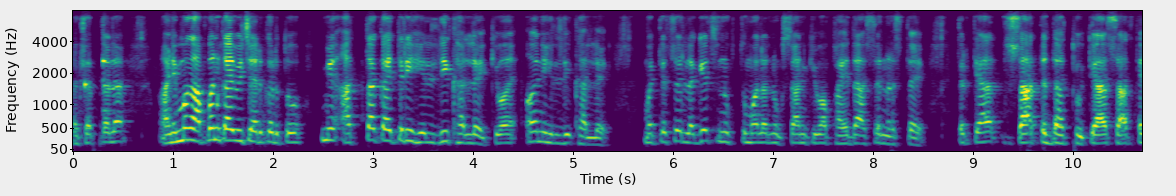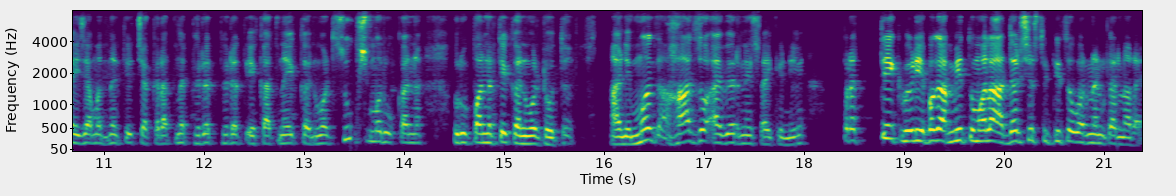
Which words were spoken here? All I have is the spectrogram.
लक्षात आलं? आणि मग आपण काय विचार करतो? मी आत्ता काहीतरी हेल्दी खाल्लंय किंवा अनहेल्दी खाल्लंय. मग त्याचं लगेच नुक तुम्हाला नुकसान किंवा फायदा असं नसतंय. तर त्या सात धातू त्या सात ह्याच्यामधनं ते चक्रातनं फिरत फिरत एकातनं एक कन्वर्ट सूक्ष्म रूपानं रूपानं ते कन्वर्ट होतं. आणि मग हा जो अवेअरनेस आहे की नाही प्रत्येक वेळी बघा मी तुम्हाला आदर्श स्थितीचं वर्णन करणार आहे.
